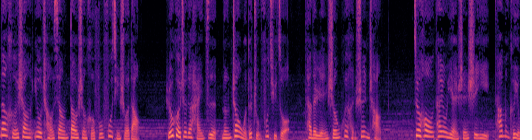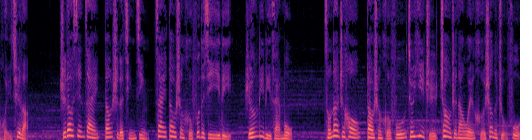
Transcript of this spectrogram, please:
那和尚又朝向稻盛和夫父亲说道：“如果这个孩子能照我的嘱咐去做，他的人生会很顺畅。”最后他用眼神示意他们可以回去了。直到现在，当时的情景在稻盛和夫的记忆里仍历历在目。从那之后，稻盛和夫就一直照着那位和尚的嘱咐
